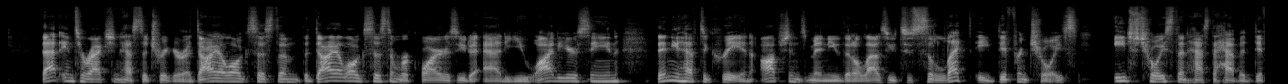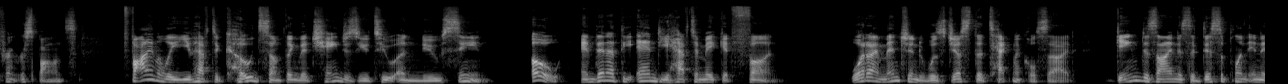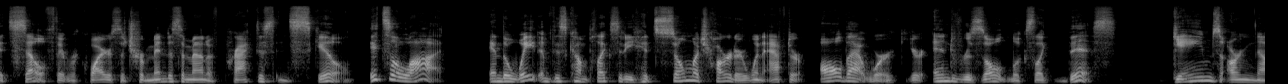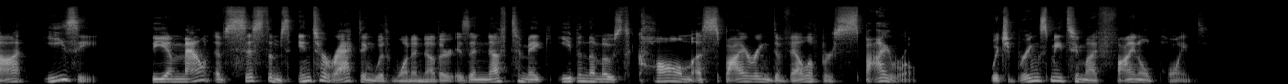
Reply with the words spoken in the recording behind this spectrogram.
That interaction has to trigger a dialogue system. The dialogue system requires you to add UI to your scene. Then you have to create an options menu that allows you to select a different choice. Each choice then has to have a different response. Finally, you have to code something that changes you to a new scene. Oh, and then at the end, you have to make it fun. What I mentioned was just the technical side. Game design is a discipline in itself that requires a tremendous amount of practice and skill. It's a lot. And the weight of this complexity hits so much harder when, after all that work, your end result looks like this. Games are not easy. The amount of systems interacting with one another is enough to make even the most calm, aspiring developer spiral. Which brings me to my final point.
